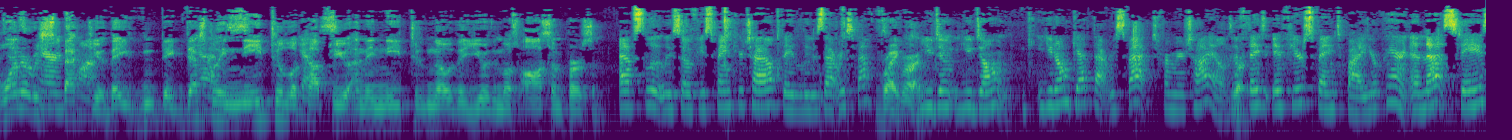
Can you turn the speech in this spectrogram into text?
want to respect want. you. They they desperately Yes. need to look Yes. up to you, and they need to know that you're the most awesome person. Absolutely. So if you spank your child, they lose that respect. Right. Right. You don't. You don't. You don't get that respect from your child if they if you're spanked by your parent, and that stays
